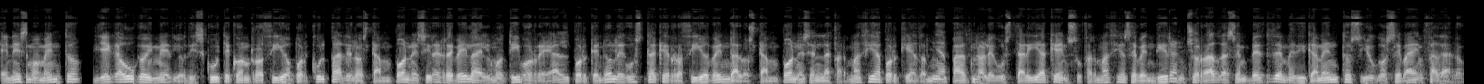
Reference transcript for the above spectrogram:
en ese momento, llega Hugo y medio discute con Rocío por culpa de los tampones y le revela el motivo real porque no le gusta que Rocío venda los tampones en la farmacia porque a Doña Paz no le gustaría que en su farmacia se vendieran chorradas en vez de medicamentos y Hugo se va enfadado.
